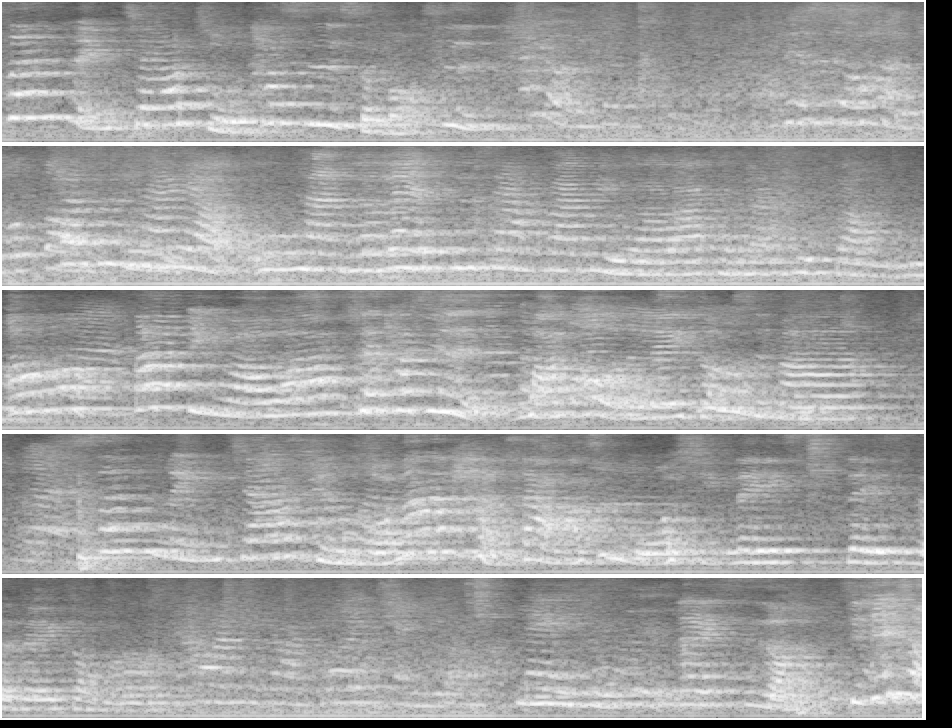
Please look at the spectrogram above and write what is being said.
森林家族，它是什么？是？它有一个，就是有很多动物。就是它有屋，类似像芭比娃娃，可是它是动物。哦，芭比娃娃，所以它是玩偶的那一种是吗？森林家族哦，那它很大吗？是模型类类似的那一种吗？类似。类似哦，姐姐小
